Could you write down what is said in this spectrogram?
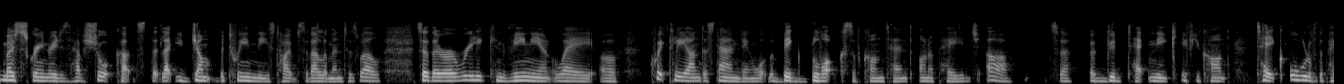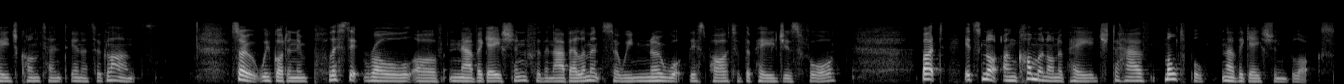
Most screen readers have shortcuts that let you jump between these types of element as well. So they're a really convenient way of quickly understanding what the big blocks of content on a page are. It's a, a good technique if you can't take all of the page content in at a glance. So we've got an implicit role of navigation for the nav element, so we know what this part of the page is for. But it's not uncommon on a page to have multiple navigation blocks,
